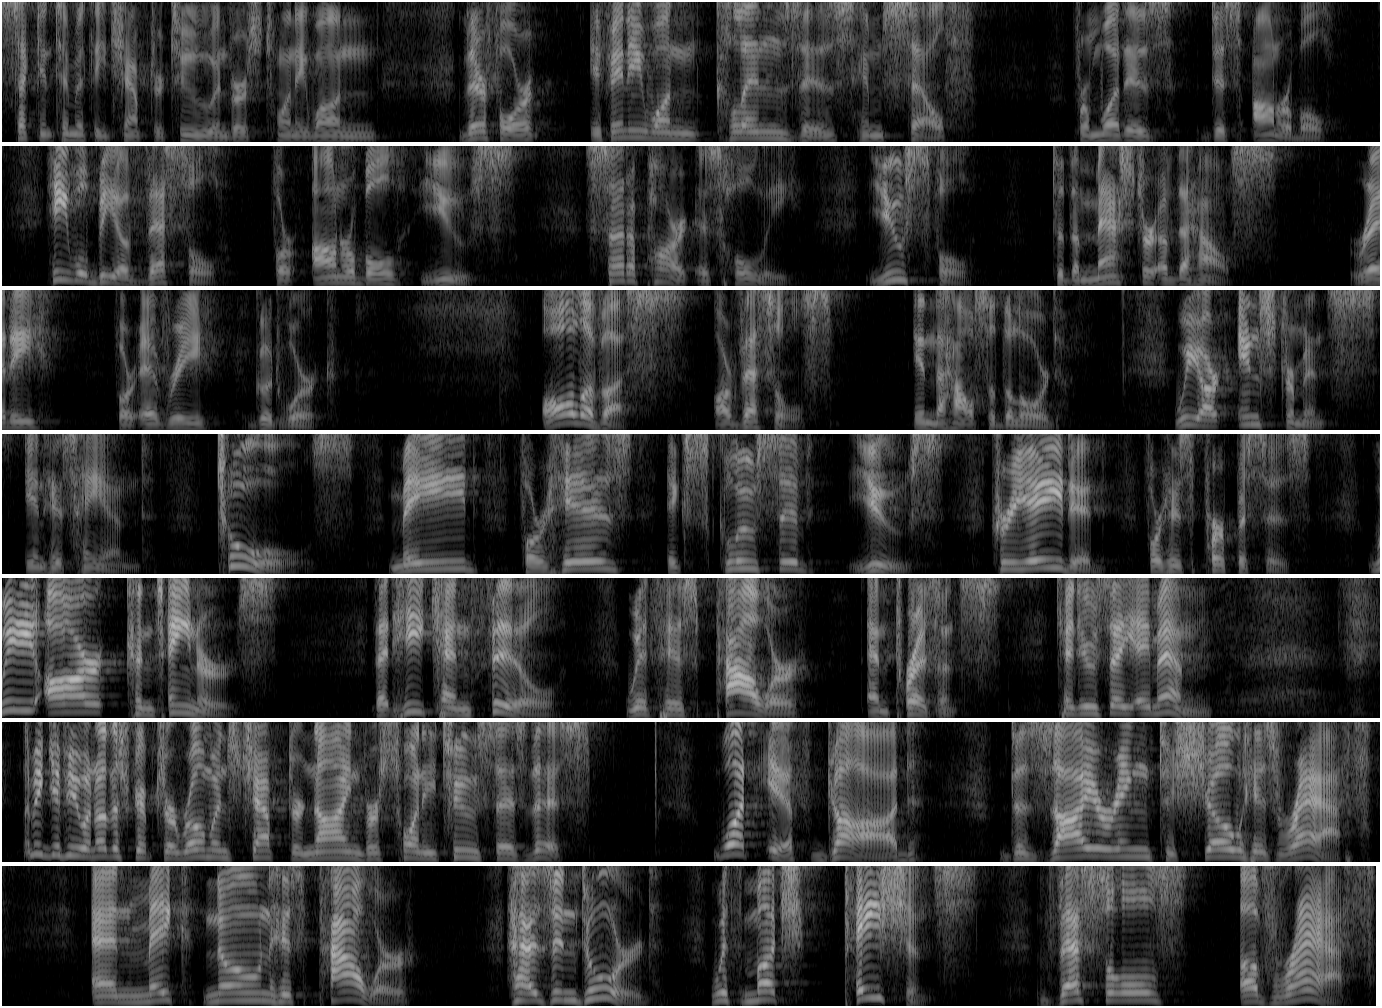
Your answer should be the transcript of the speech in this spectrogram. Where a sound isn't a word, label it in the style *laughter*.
2 Timothy chapter 2 and verse 21. Therefore, if anyone cleanses himself from what is dishonorable, he will be a vessel for honorable use, set apart as holy, useful to the master of the house, ready for every good work. All of us are vessels in the house of the Lord. We are instruments in his hand, tools made for his exclusive use, created for his purposes. We are containers that he can fill with his power and presence. Can you say amen? amen? Let me give you another scripture. Romans chapter 9, verse 22 says this What if God, desiring to show his wrath and make known his power, has endured with much patience vessels of wrath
